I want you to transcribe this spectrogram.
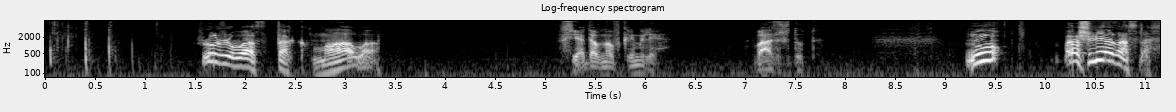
Что же вас так мало? Все давно в Кремле. Вас ждут. Ну, пошли, Анастас.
